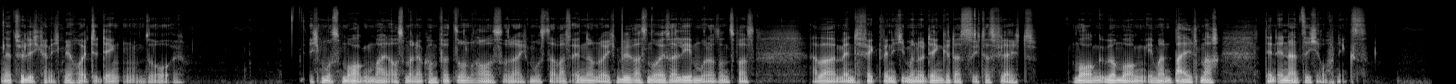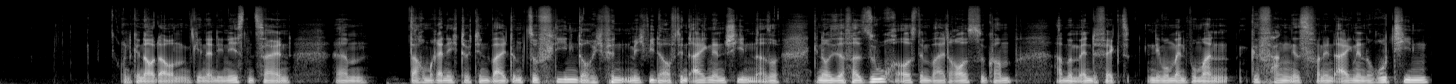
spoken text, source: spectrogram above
natürlich kann ich mir heute denken, so, ich muss morgen mal aus meiner Komfortzone raus oder ich muss da was ändern oder ich will was Neues erleben oder sonst was. Aber im Endeffekt, wenn ich immer nur denke, dass ich das vielleicht morgen, übermorgen, irgendwann bald mache, dann ändert sich auch nichts. Und genau darum gehen dann die nächsten Zeilen. Ähm, darum renne ich durch den Wald, um zu fliehen, doch ich finde mich wieder auf den eigenen Schienen. Also genau dieser Versuch, aus dem Wald rauszukommen. Aber im Endeffekt, in dem Moment, wo man gefangen ist von den eigenen Routinen,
